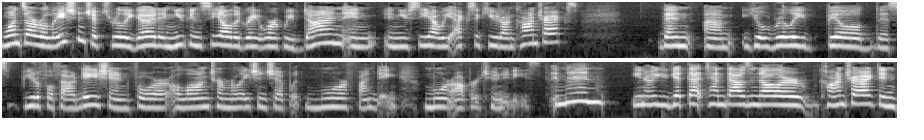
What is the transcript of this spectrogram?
once our relationship's really good and you can see all the great work we've done and, and you see how we execute on contracts, then um, you'll really build this beautiful foundation for a long term relationship with more funding, more opportunities. And then you know you get that $10,000 contract and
